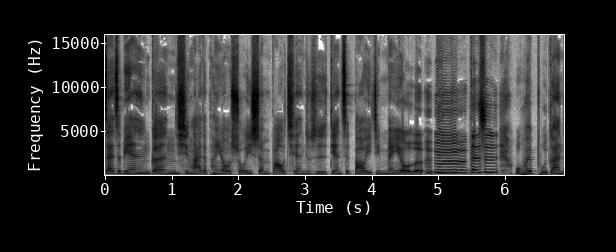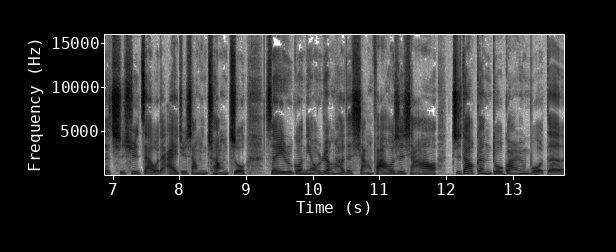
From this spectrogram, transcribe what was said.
在这边跟新来的朋友说一声抱歉，就是电子报已经没有了，但是我会不断的持续在我的 IG 上面创作，所以如果你有任何的想法，或是想要知道更多关于我的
